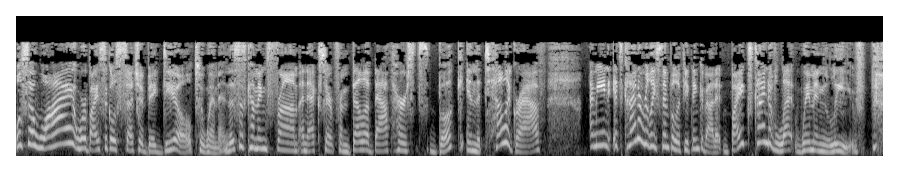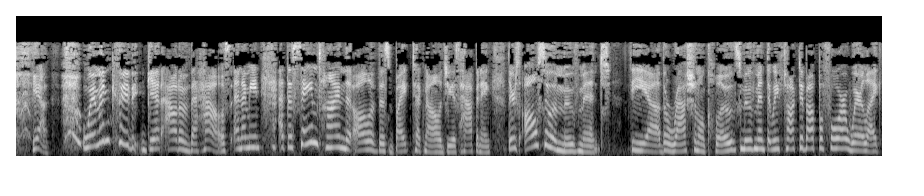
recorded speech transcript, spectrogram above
Well, so why were bicycles such a big deal to women? This is coming from an excerpt from Bella Bathurst's book in the Telegraph. I mean, it's kind of really simple if you think about it. Bikes kind of let women leave. Yeah. women could get out of the house. And I mean, at the same time that all of this bike technology is happening, there's also a movement the uh, the rational clothes movement that we've talked about before, where like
